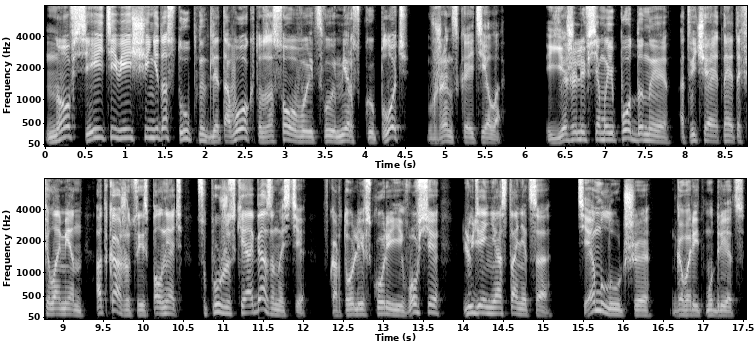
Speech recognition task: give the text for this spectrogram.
Но все эти вещи недоступны для того, кто засовывает свою мерзкую плоть в женское тело. Ежели все мои подданные, отвечает на это Филомен, откажутся исполнять супружеские обязанности, в Картолии вскоре и вовсе людей не останется, тем лучше, говорит мудрец.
